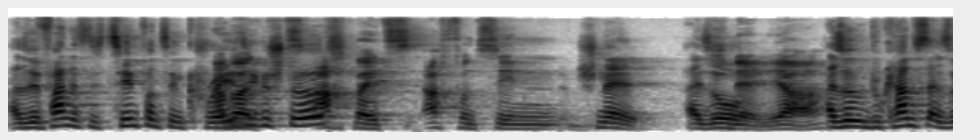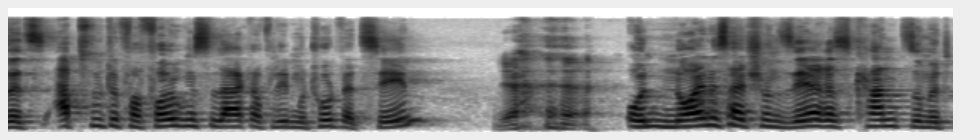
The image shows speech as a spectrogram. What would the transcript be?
Also wir fahren jetzt nicht 10 von 10 crazy aber gestört, 8, bei, 8 von 10 schnell. Also, schnell, ja. also du kannst, also jetzt absolute Verfolgungsjagd auf Leben und Tod wäre 10. ja. Und 9 ist halt schon sehr riskant, so mit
